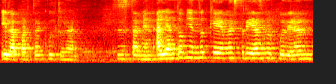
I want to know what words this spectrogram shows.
y la parte de cultural. Entonces también ahí ando viendo qué maestrías me pudieran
